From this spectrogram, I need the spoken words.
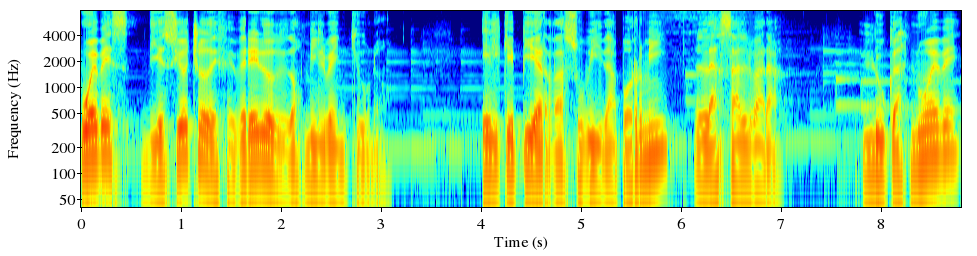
Jueves 18 de febrero de 2021. El que pierda su vida por mí, la salvará. Lucas 9,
